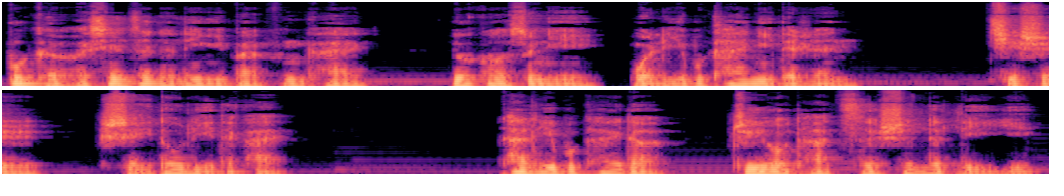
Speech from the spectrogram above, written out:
不肯和现在的另一半分开，又告诉你我离不开你的人，其实谁都离得开。他离不开的只有他自身的利益。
